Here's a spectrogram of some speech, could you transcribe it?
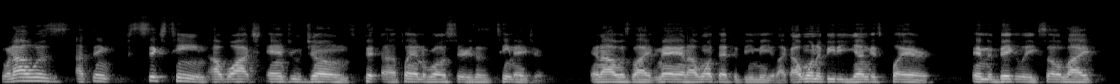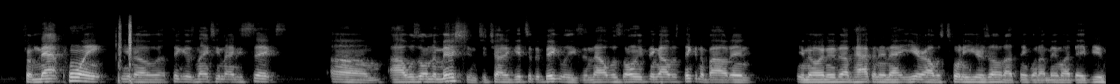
when I was, I think, 16. I watched Andruw Jones uh, play in the World Series as a teenager, and I was like, man, I want that to be me. Like, I want to be the youngest player in the big league. So, like, from that point, you know, I think it was 1996. Um, I was on the mission to try to get to the big leagues, and that was the only thing I was thinking about. And you know, it ended up happening that year. I was 20 years old, I think, when I made my debut.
